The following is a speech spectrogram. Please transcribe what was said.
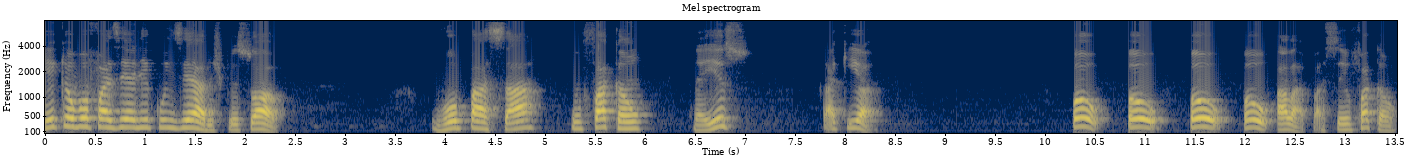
Que, que eu vou fazer ali com os zeros, pessoal? Vou passar o facão, não é isso? Tá aqui, ó. Pou, pou, pou, pou. Olha lá, passei o facão.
